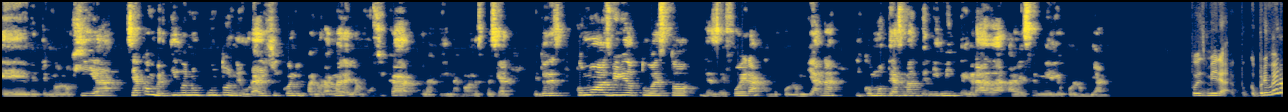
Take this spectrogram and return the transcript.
eh, de tecnología, se ha convertido en un punto neurálgico en el panorama de la música latina, ¿no? En especial. Entonces, ¿cómo has vivido tú esto desde fuera, como colombiana, y cómo te has mantenido integrada a ese medio colombiano? Pues mira, primero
